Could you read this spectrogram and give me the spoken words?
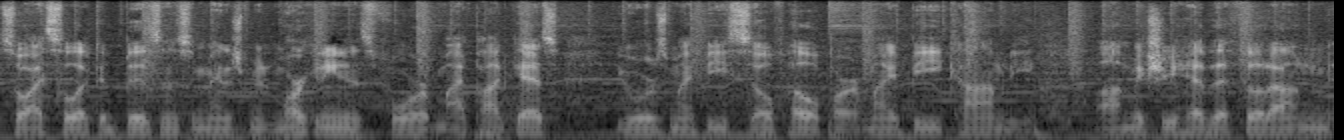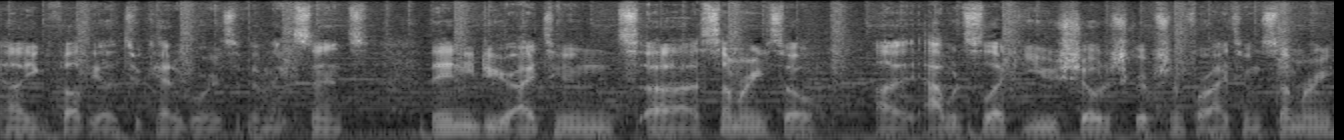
So I selected business and management marketing is for my podcast. Yours might be self-help or it might be comedy. Uh, make sure you have that filled out and uh, you can fill out the other two categories if it makes sense. Then you do your iTunes uh, summary. So uh, I would select use show description for iTunes summary.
